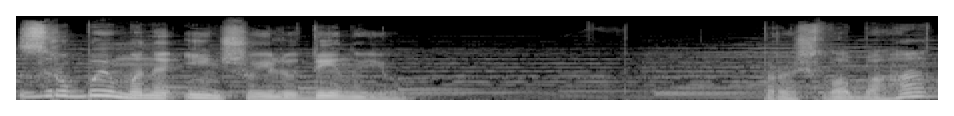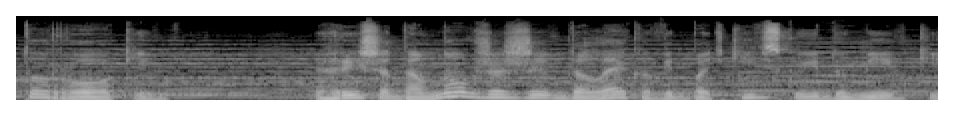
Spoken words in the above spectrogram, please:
Зроби мене іншою людиною. Пройшло багато років. Гриша давно вже жив далеко від батьківської домівки,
